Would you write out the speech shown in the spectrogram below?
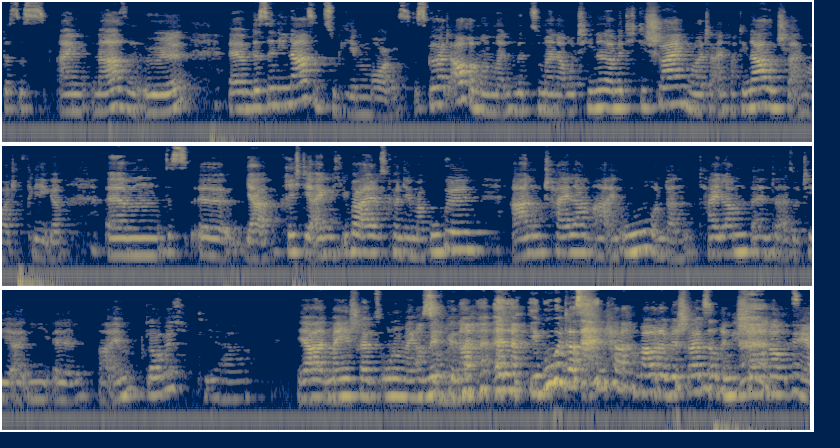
Das ist ein Nasenöl. Ähm, das in die Nase zu geben morgens. Das gehört auch im Moment mit zu meiner Routine, damit ich die Schleimhäute, einfach die Nasenschleimhäute pflege. Ähm, das äh, ja, kriegt ihr eigentlich überall, das könnt ihr mal googeln. Anu Thailam, A-N-U und dann Thailam dahinter, also T-A-I-L-A-M, glaube ich. T-H. Ja, manche schreiben es ohne manche so. mit, genau. Also ihr googelt das einfach mal oder wir schreiben es auch in die Show Notes, ja,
